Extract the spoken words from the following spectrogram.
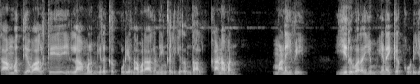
தாம்பத்திய வாழ்க்கையே இல்லாமலும் இருக்கக்கூடிய நபராக நீங்கள் இருந்தால் கணவன் மனைவி இருவரையும் இணைக்கக்கூடிய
